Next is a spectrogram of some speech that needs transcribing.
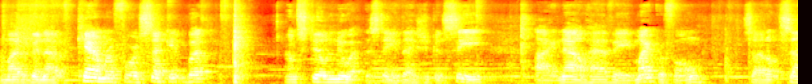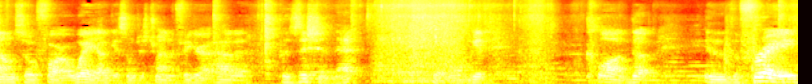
I might have been out of camera for a second, but I'm still new at this thing. As you can see, I now have a microphone so I don't sound so far away. I guess I'm just trying to figure out how to position that so it won't get clogged up in the fray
